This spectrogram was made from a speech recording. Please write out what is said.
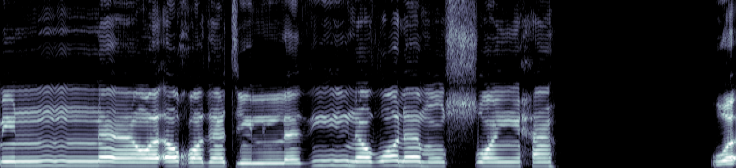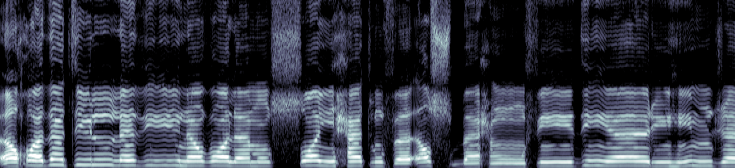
منا وأخذت الذين ظلموا الصيحة وأخذت الذين ظلموا الصيحة فأصبحوا في ديارهم جاثمين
